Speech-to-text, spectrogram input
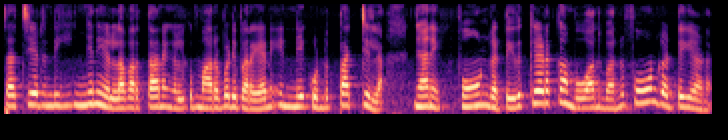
സച്ചേട്ടന്റെ ഇങ്ങനെയുള്ള വർത്തമാനങ്ങൾക്ക് മറുപടി പറയാൻ എന്നെ കൊണ്ട് പറ്റില്ല. ഞാനേ ഫോൺ കട്ട് ചെയ്ത് കിടക്കാൻ പോവാന്ന് പറഞ്ഞ് ഫോൺ കട്ട് ചെയ്യാണ്.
